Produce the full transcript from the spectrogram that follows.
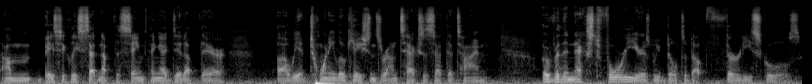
I'm basically setting up the same thing I did up there. Uh, we had 20 locations around Texas at the time. Over the next four years, we built about 30 schools.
